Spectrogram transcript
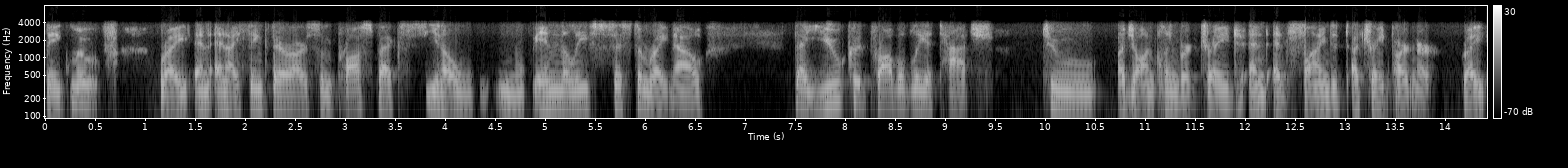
big move, right? And and I think there are some prospects, you know, in the Leafs system right now that you could probably attach to a John Klingberg trade and and find a, a trade partner, right?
